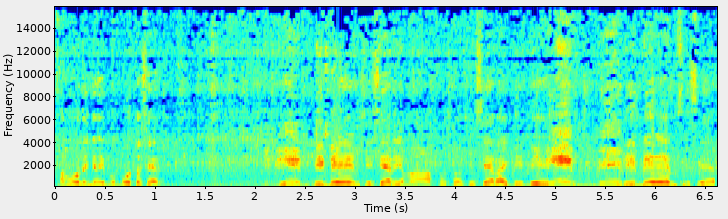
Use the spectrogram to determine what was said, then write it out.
Pangulo niyo ibubuto, sir? BBM. BBM si sir, yung mga puto. Si sir ay BBM. BBM, BBM. BBM si sir.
